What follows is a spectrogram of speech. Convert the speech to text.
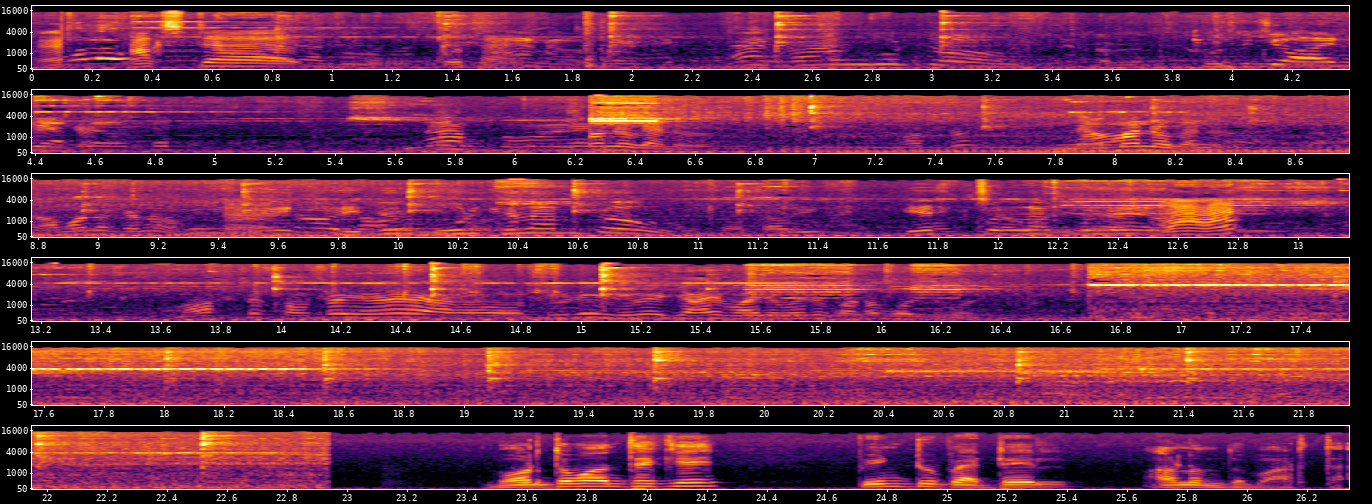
হ্যাঁ? মাস্কটা কোথায়? নামানো কেন? নামানো কেন? নামানো কেন? হ্যাঁ। খেজুর গুড় খেলাম তো। টেস্ট করলাম হ্যাঁ মাছটা সবটাই হয় আর অসুবিধে নেমে যায় মাঝে মাঝে কথা বলতে বলতে। বর্ধমান থেকে পিন্টু প্যাটেল আনন্দ বার্তা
